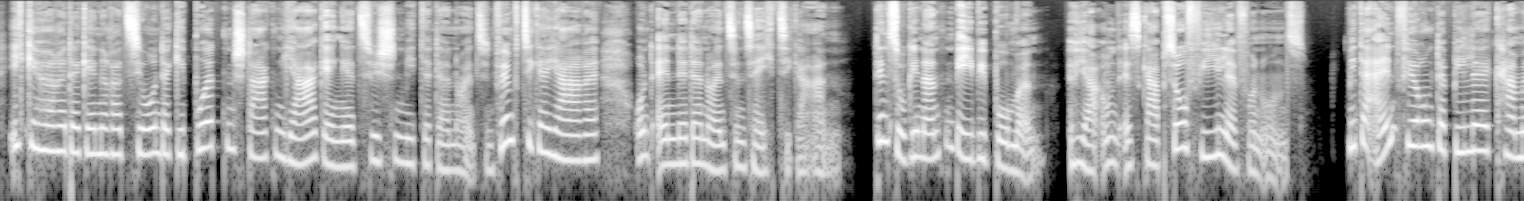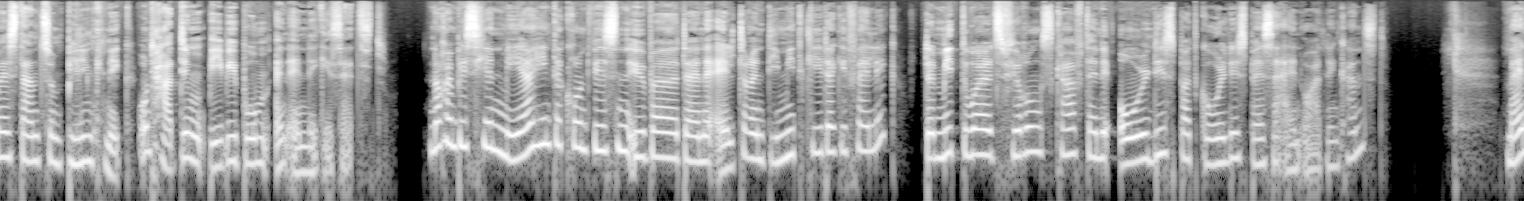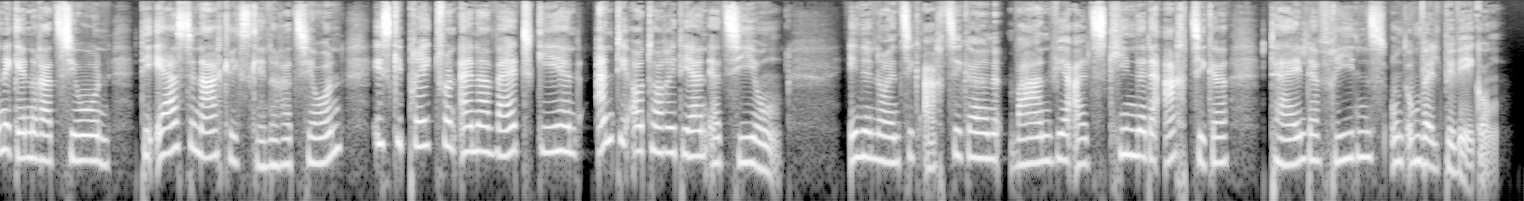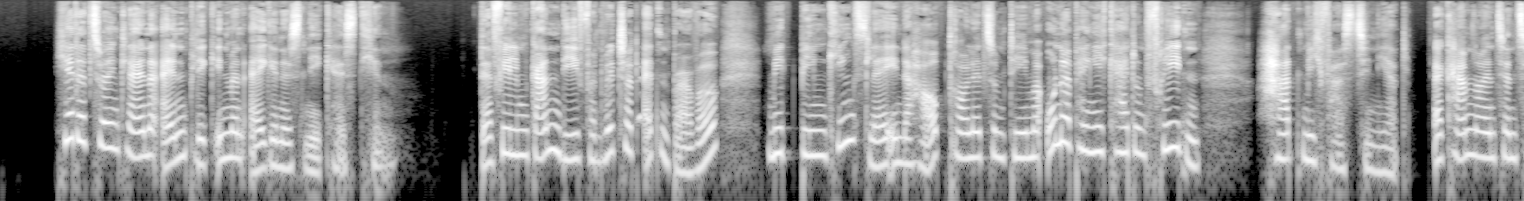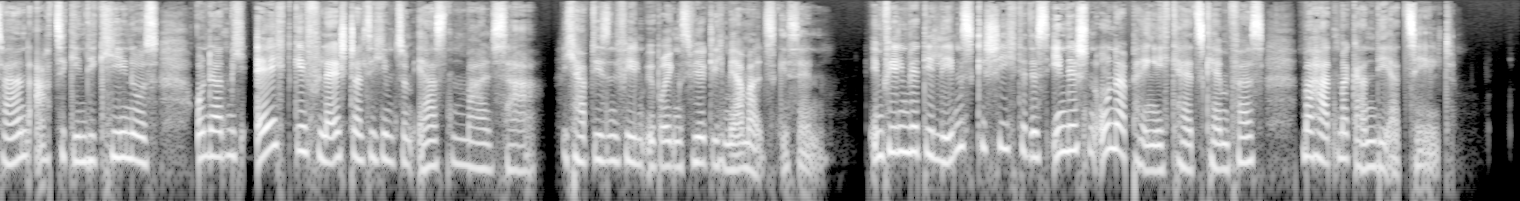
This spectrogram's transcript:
Ich gehöre der Generation der geburtenstarken Jahrgänge zwischen Mitte der 1950er Jahre und Ende der 1960er an. Den sogenannten Babyboomern, ja, und es gab so viele von uns. Mit der Einführung der Pille kam es dann zum Pillenknick und hat dem Babyboom ein Ende gesetzt. Noch ein bisschen mehr Hintergrundwissen über deine älteren Teammitglieder gefällig, damit du als Führungskraft deine Oldies but Goldies besser einordnen kannst? Meine Generation, die erste Nachkriegsgeneration, ist geprägt von einer weitgehend antiautoritären Erziehung, in den 90-80ern waren wir als Kinder der 80er Teil der Friedens- und Umweltbewegung. Hier dazu ein kleiner Einblick in mein eigenes Nähkästchen. Der Film Gandhi von Richard Attenborough mit Bing Kingsley in der Hauptrolle zum Thema Unabhängigkeit und Frieden hat mich fasziniert. Er kam 1982 in die Kinos und hat mich echt geflasht, als ich ihn zum ersten Mal sah. Ich habe diesen Film übrigens wirklich mehrmals gesehen. Im Film wird die Lebensgeschichte des indischen Unabhängigkeitskämpfers Mahatma Gandhi erzählt.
